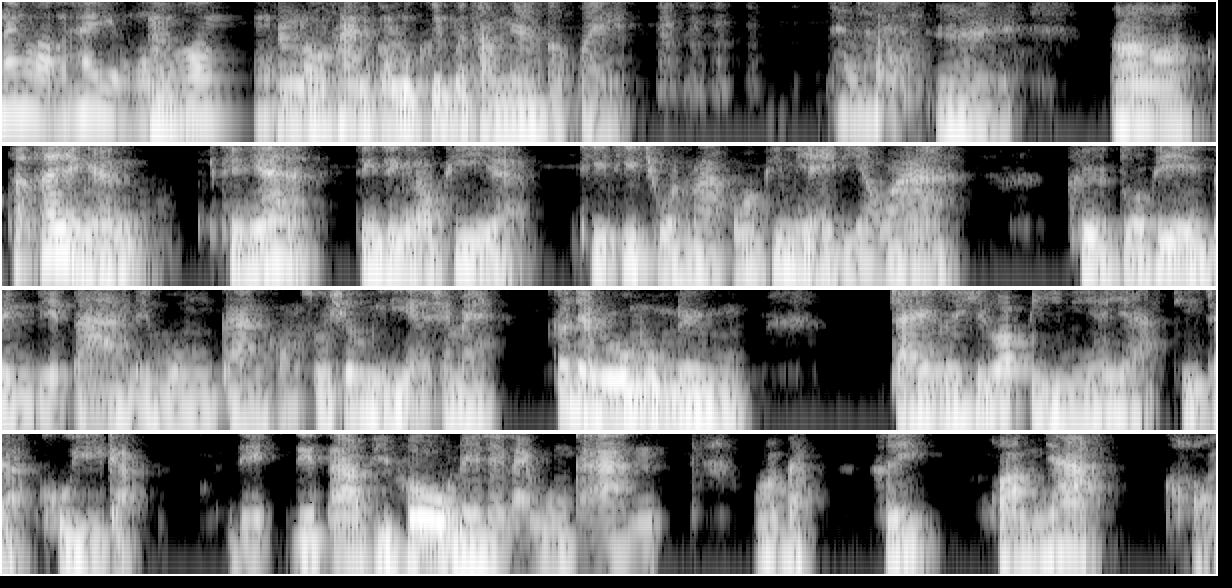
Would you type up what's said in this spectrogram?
นั่งร้องไห้อยู่มุมห้องนั่งร้องไห้แล้วก็ลุกขึ้นมาทำงานต่อไปแล้วใช่อ๋อถ้าถ้าอย่างนั้น ทีเนี้ย จริง ๆ แล้วพี่อะที่ที่ชวนมาเพราะว่าพี่มีไอเดียว่า คือตัวพี่เองเป็น Data ในวงการของโซเชียลมีเดียใช่ไหมก็จะรู้มุมหนึ่ง ใจเลยคิดว่าปีนี้อยากที่จะคุยกับ Data People ในหลาย ๆ วงการว่าแบบเฮ้ยความยากของ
